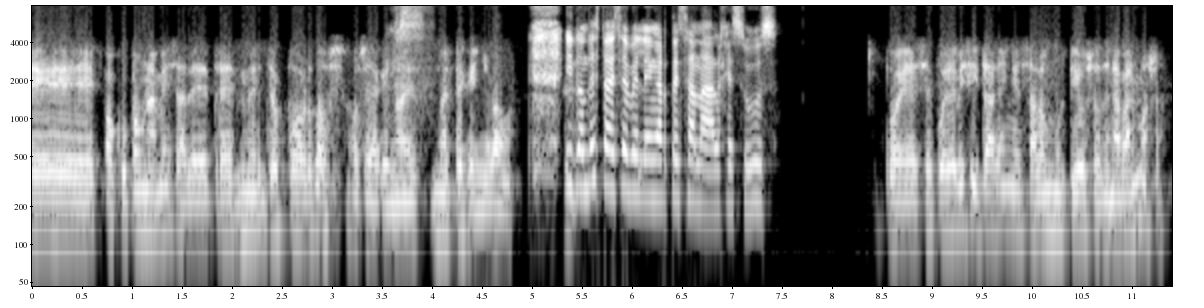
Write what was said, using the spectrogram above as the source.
eh, ocupa una mesa de 3 metros por 2, o sea que no es, no es pequeño, vamos. ¿Y dónde está ese Belén artesanal, Jesús? Pues se puede visitar en el Salón Multiuso de Navalmosa.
